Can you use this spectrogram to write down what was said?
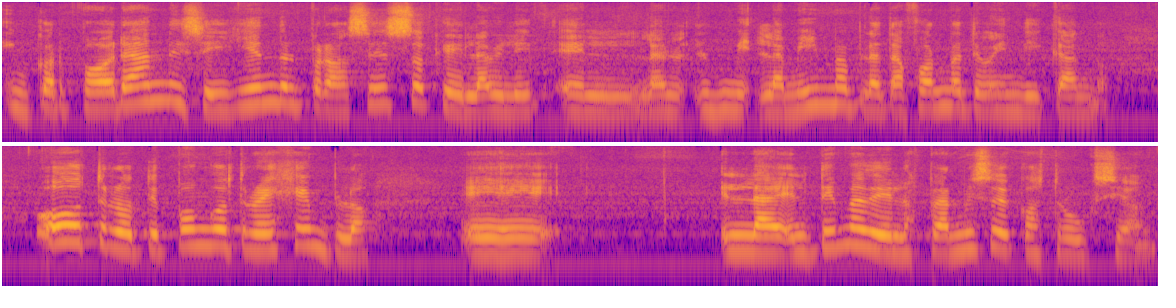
incorporando y siguiendo el proceso que la, misma plataforma te va indicando. Otro, te pongo otro ejemplo, eh, el tema de los permisos de construcción.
